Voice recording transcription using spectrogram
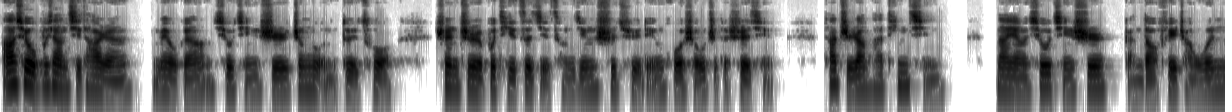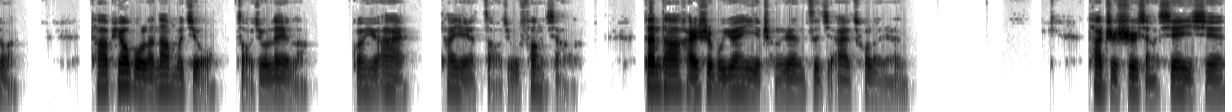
阿秀不像其他人，没有跟修琴师争论对错，甚至不提自己曾经失去灵活手指的事情。他只让他听琴，那样修琴师感到非常温暖。他漂泊了那么久，早就累了。关于爱，他也早就放下了，但他还是不愿意承认自己爱错了人。他只是想歇一歇，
